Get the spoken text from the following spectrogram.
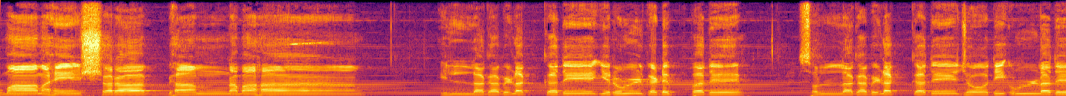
உமாமகேஸ்வராபியாம் நமः இல்லக விளக்கது இருள் கெடுப்பது சொல்லக விளக்கது ஜோதி உள்ளது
